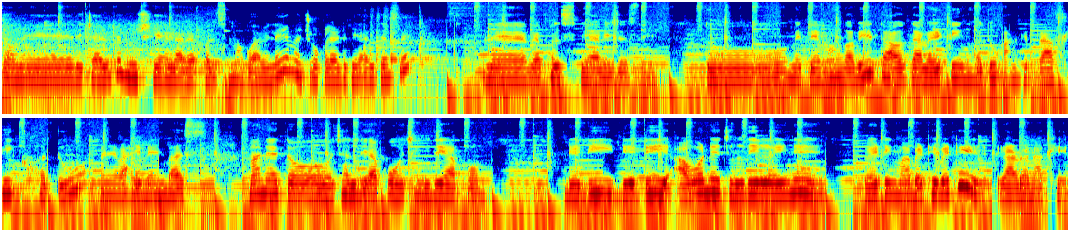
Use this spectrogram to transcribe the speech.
તો મેં વિચાર્યું કે ન્યુચેલા વેફલ્સ મગાવી લઈએ, એમાં ચોકલેટ બી આવી જશે અને વેફલ્સ બી આવી જશે. તો મેં તે મંગાવી, તો આવતા વેઇટિંગ હતું, કારણ કે ટ્રાફિક હતું અને વાહીબેન બસ મને તો જલ્દી આપો જલ્દી આપો. ડેડી ડેડી, આવો ને જલ્દી લઈને વેટિંગમાં બેઠી બેઠી રાડો નાખે.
